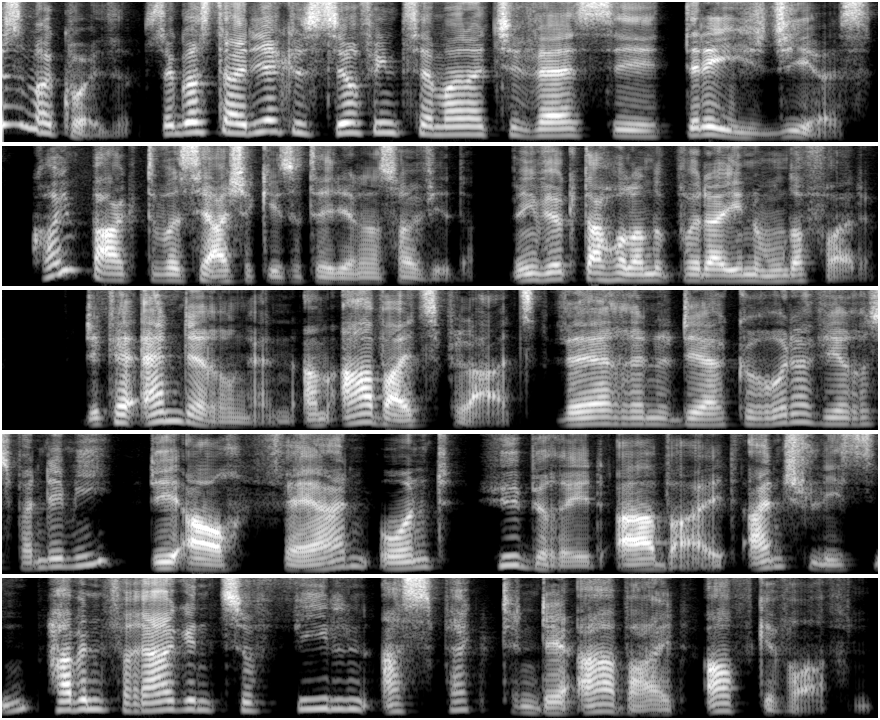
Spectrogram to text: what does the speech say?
Diz uma coisa: você gostaria que o seu fim de semana tivesse três dias? Qual impacto você acha que isso teria na sua vida? Vem ver o que está rolando por aí no mundo afora. Die Veränderungen am Arbeitsplatz während der Coronavirus-Pandemie, die auch Fern- und Hybridarbeit einschließen, haben Fragen zu vielen Aspekten der Arbeit aufgeworfen.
